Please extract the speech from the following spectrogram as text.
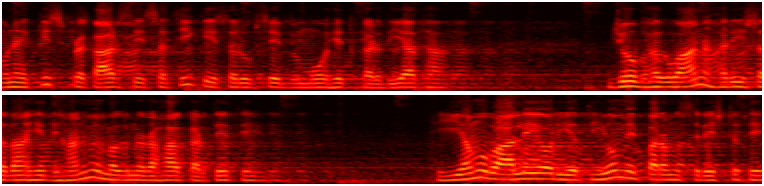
उन्हें किस प्रकार से सती के स्वरूप से विमोहित कर दिया था? जो भगवान हरि सदा ही ध्यान में मग्न रहा करते थे, यम वाले और यतियों में परम श्रेष्ठ थे,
